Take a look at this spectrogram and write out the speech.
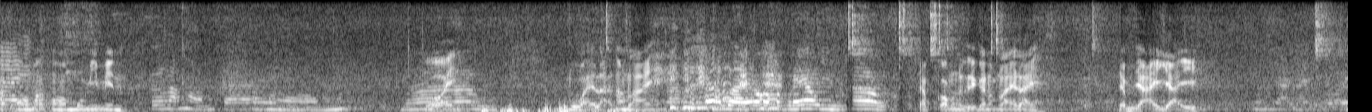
ผักหอมผักหอมโมมีเหม็นเออผักหอมใส่หอมว้าวโอ้ยบไหวละน้ำลายทำลายออกแล้วอยู่ข้าวจับกล้องคือกันน้ำลายไหลย้ำยายใหญ่น้ำยาไหลย้อย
